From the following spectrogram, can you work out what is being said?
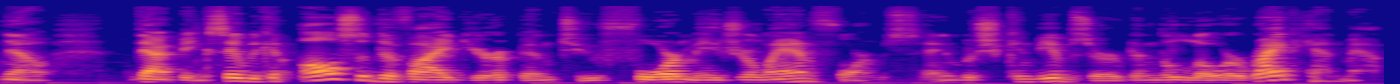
Now, that being said, we can also divide Europe into four major landforms, and which can be observed in the lower right-hand map.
